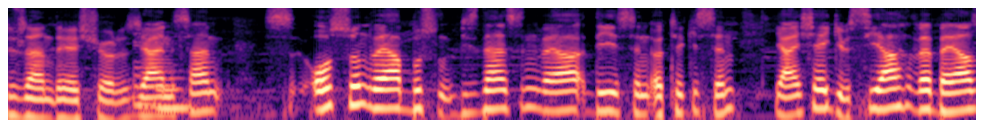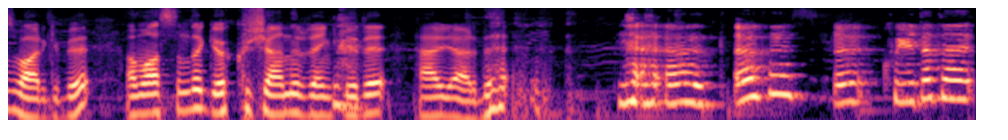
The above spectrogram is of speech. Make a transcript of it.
düzende yaşıyoruz. Yani Hı-hı. sen olsun veya busun, bizdensin veya değilsin, ötekisin. Yani şey gibi siyah ve beyaz var gibi ama aslında gökkuşağının renkleri her yerde. evet, evet, evet. evet. Queer'da da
